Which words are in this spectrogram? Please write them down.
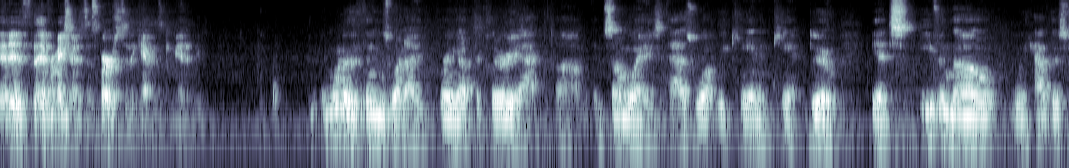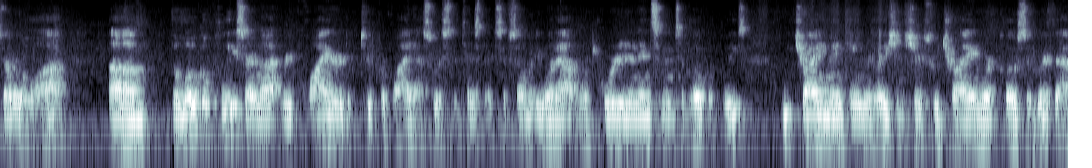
it is the information is dispersed to the campus community. And one of the things when I bring up the Clery Act, um, in some ways, as what we can and can't do, it's even though we have this federal law, um, the local police are not required to provide us with statistics. If somebody went out and reported an incident to the local police, we try and maintain relationships, we try and work closely with them.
